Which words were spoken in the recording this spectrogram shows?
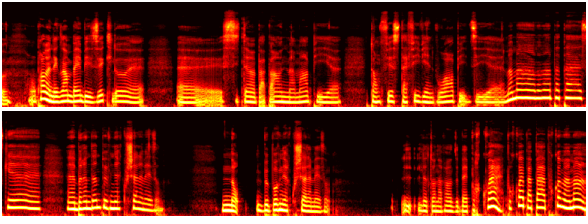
euh, on prend un exemple bien basique, là, euh, si tu es un papa une maman, puis ton fils, ta fille vient te voir puis il dit euh, Maman, maman, papa, est-ce que euh, euh, Brandon peut venir coucher à la maison? Non, il ne peut pas venir coucher à la maison. Là, ton enfant va dire Ben pourquoi? Pourquoi, papa? Pourquoi, maman?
